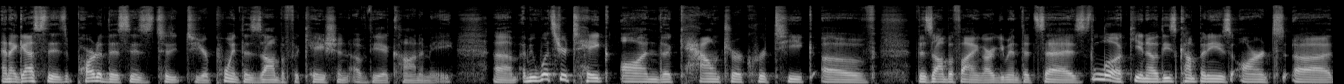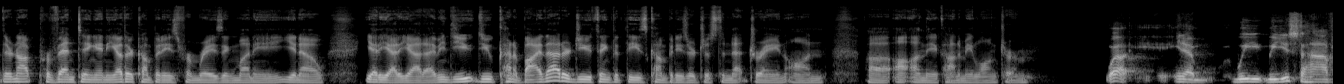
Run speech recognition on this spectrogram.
And i guess is part of this is to to your point the zombification of the economy. Um, i mean what's your take on the counter critique of the zombifying argument that says look you know these companies aren't uh, they're not preventing any other companies from raising money you know yada yada yada. I mean do you do you kind of buy that or do you think that the these companies are just a net drain on uh, on the economy long term? Well, you know, we we used to have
